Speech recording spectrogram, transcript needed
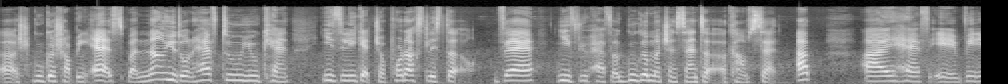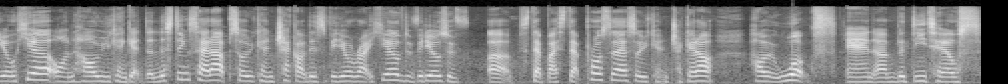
uh, Google Shopping ads. But now you don't have to. You can easily get your products listed there if you have a Google Merchant Center account set up. I have a video here on how you can get the listing set up. So you can check out this video right here. The videos with uh, step-by-step -step process. So you can check it out, how it works and um, the details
